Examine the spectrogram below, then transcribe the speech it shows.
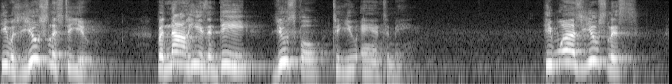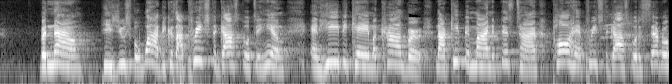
he was useless to you, but now he is indeed useful to you and to me. He was useless, but now he's useful. Why? Because I preached the gospel to him and he became a convert. Now, keep in mind at this time, Paul had preached the gospel to several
